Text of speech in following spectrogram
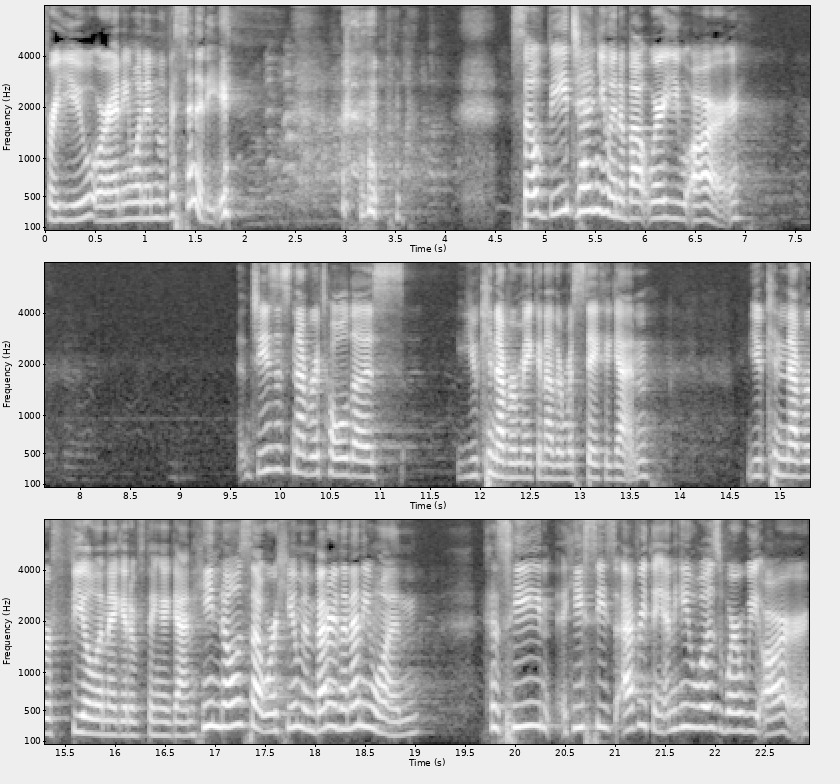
for you or anyone in the vicinity. so be genuine about where you are. Jesus never told us you can never make another mistake again. You can never feel a negative thing again. He knows that we're human better than anyone because he, he sees everything and he was where we are.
